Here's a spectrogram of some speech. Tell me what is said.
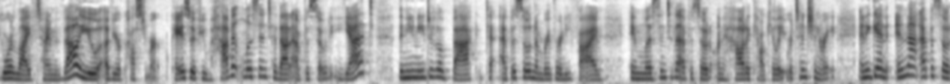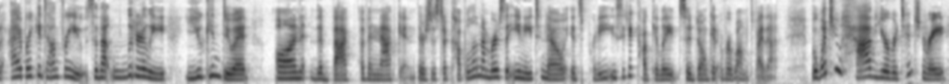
your lifetime value of your customer. Okay, so if you haven't listened to that episode yet, then you need to go back to episode number 35 and listen to the episode on how to calculate retention rate. And again, in that episode, I break it down for you so that literally you can do it on the back of a napkin. There's just a couple of numbers that you need to know. It's pretty easy to calculate, so don't get overwhelmed by that. But once you have your retention rate,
